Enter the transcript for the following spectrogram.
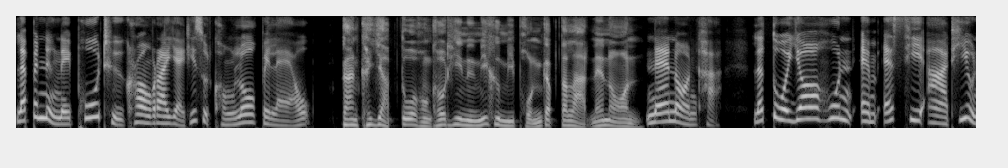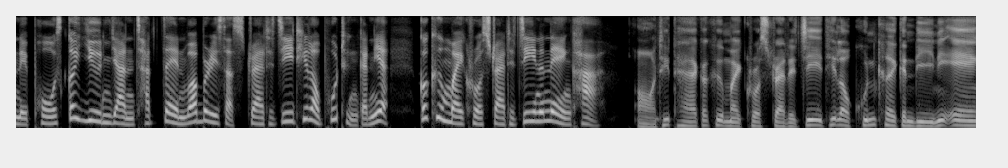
และเป็นหนึ่งในผู้ถือครองรายใหญ่ที่สุดของโลกไปแล้ว การขยับตัวของเขาทีนึงนี่คือมีผลกับตลาดแน่นอน แน่นอนค่ะ และตัวย่อหุ้น MSTR ที่อยู่ในโพสต์ก็ยืนยันชัดเจนว่าบริษัท strategy ที่เราพูดถึงกันเนี่ย ก็คือ MicroStrategy นั่นเองค่ะอ๋อที่แท้ก็คือ MicroStrategy ที่เราคุ้นเคยกันดีนี่เอง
